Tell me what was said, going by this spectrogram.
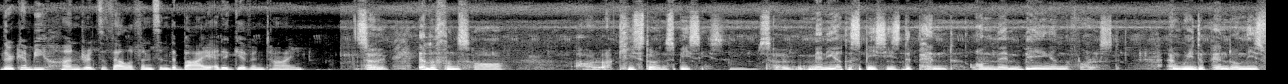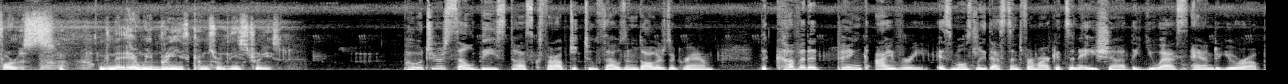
There can be hundreds of elephants in the bay at a given time. So, elephants are are a keystone species. Mm. So many other species depend on them being in the forest. And we depend on these forests. I mean, the air we breathe comes from these trees. Poachers sell these tusks for up to $2,000 a gram. The coveted pink ivory is mostly destined for markets in Asia, the US, and Europe.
